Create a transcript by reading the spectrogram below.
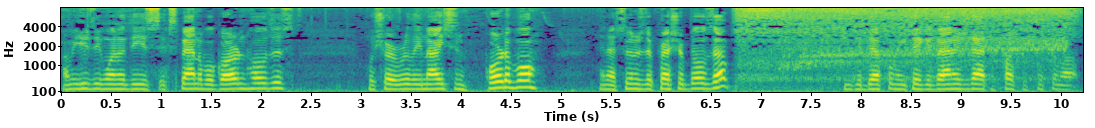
I'm using one of these expandable garden hoses, which are really nice and portable. And as soon as the pressure builds up, you can definitely take advantage of that to flush the system out.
